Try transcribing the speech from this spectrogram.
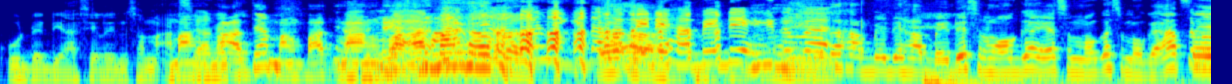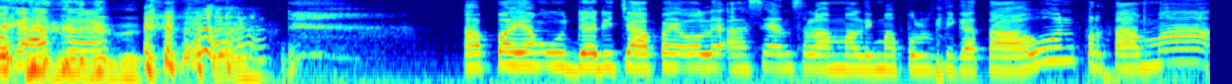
udah dihasilin sama ASEAN manfaatnya itu? manfaatnya Manfaat. Apa nih kita HBD HBD gitu, Mbak? Kita HBD HBD semoga ya, semoga semoga apa? Semoga apa? apa yang udah dicapai oleh ASEAN selama 53 tahun pertama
